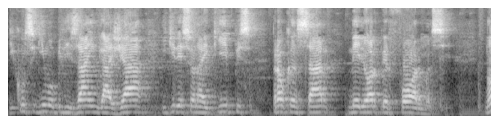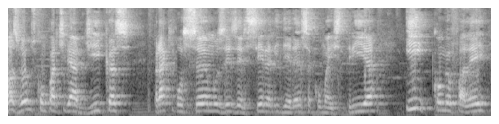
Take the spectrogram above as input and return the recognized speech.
de conseguir mobilizar, engajar e direcionar equipes para alcançar melhor performance. Nós vamos compartilhar dicas para que possamos exercer a liderança com maestria e, como eu falei,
